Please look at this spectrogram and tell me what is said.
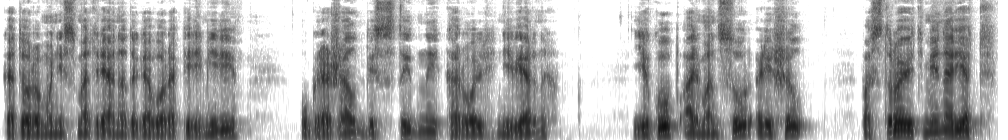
которому, несмотря на договор о перемирии, угрожал бесстыдный король неверных, Якуб Аль-Мансур решил построить минарет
